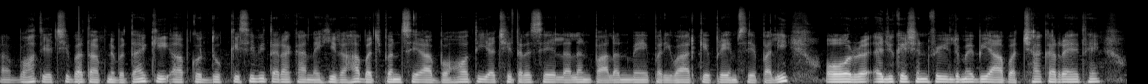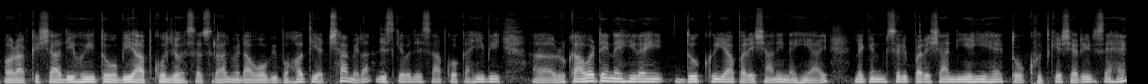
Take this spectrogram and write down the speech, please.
बहुत ही अच्छी बात आपने बताया कि आपको दुख किसी भी तरह का नहीं रहा। बचपन से आप बहुत ही अच्छी तरह से ललन पालन में, परिवार के प्रेम से पली और एजुकेशन फ़ील्ड में भी आप अच्छा कर रहे थे और आपकी शादी हुई तो भी आपको जो ससुराल मिला वो भी बहुत ही अच्छा मिला, जिसकी वजह से आपको कहीं भी रुकावटें नहीं रही, दुख या परेशानी नहीं आई। लेकिन सिर्फ़ परेशानी यही है तो खुद के शरीर से है,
